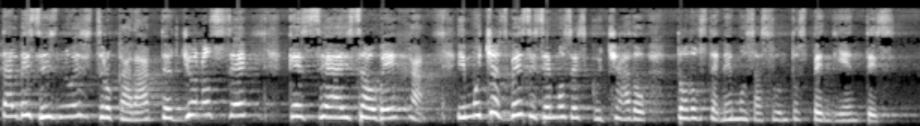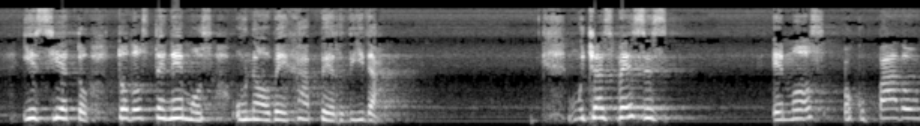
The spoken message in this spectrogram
tal vez es nuestro carácter. Yo no sé qué sea esa oveja. Y muchas veces hemos escuchado, todos tenemos asuntos pendientes. Y es cierto, todos tenemos una oveja perdida. Muchas veces hemos ocupado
